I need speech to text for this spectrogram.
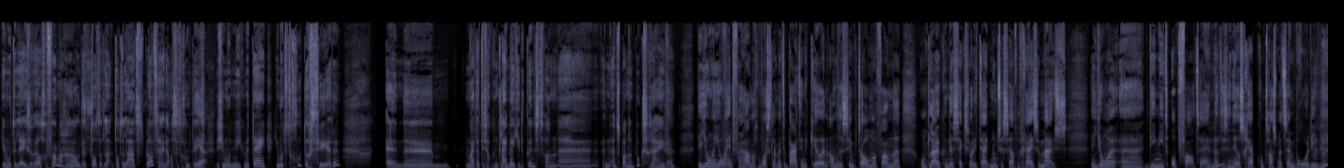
je moet de lezer wel gevangen houden tot, het tot de laatste bladzijde, als het goed is. Ja. Dus je moet niet meteen... Je moet het goed doseren. En, ehm, maar dat is ook een klein beetje de kunst van eh, een, een spannend boek schrijven. De jonge jongen in het verhaal nog worstelend met de baard in de keel... en andere symptomen van eh, ontluikende seksualiteit... noemt zichzelf een grijze muis. Een jongen eh, die niet opvalt. Hè? En dat is een heel scherp contrast met zijn broer... die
